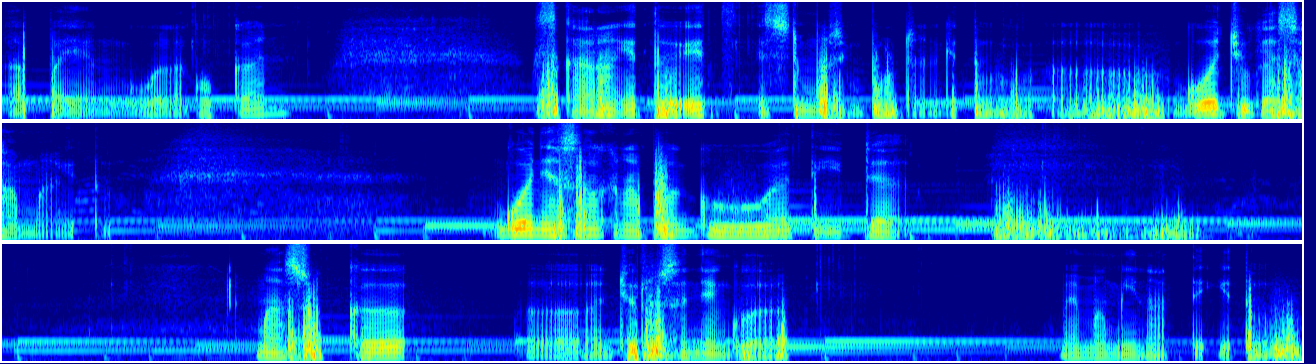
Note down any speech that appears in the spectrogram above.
apa yang gue lakukan sekarang itu it's, it's the most important gitu. Uh, gue juga sama gitu. Gue nyesal kenapa gue tidak masuk ke uh, jurusan yang gue memang minati gitu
